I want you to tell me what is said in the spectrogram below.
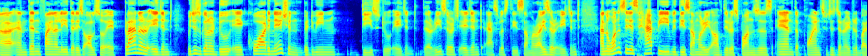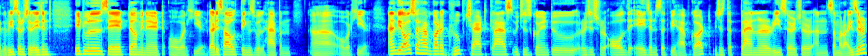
Uh, and then finally there is also a planner agent which is going to do a coordination between these two agent, the research agent as well as the summarizer agent. And once it is happy with the summary of the responses and the points which is generated by the researcher agent, it will say terminate over here. That is how things will happen uh, over here. And we also have got a group chat class which is going to register all the agents that we have got, which is the planner, researcher, and summarizer.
